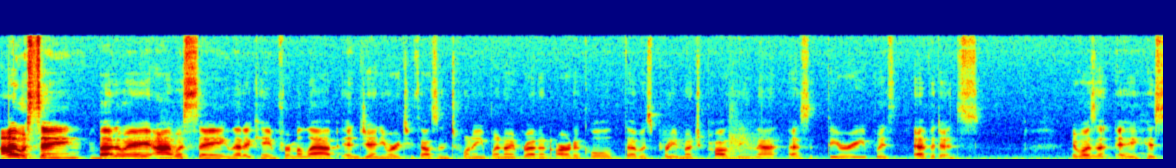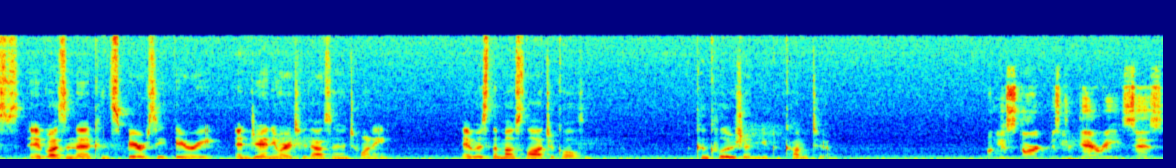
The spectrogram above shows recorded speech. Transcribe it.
I was saying, by the way, I was saying that it came from a lab in January 2020 when I read an article that was pretty much positing that as a theory with evidence. It wasn't a his, it wasn't a conspiracy theory in January 2020. It was the most logical conclusion you could come to. From the start, Mr. Garry says,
